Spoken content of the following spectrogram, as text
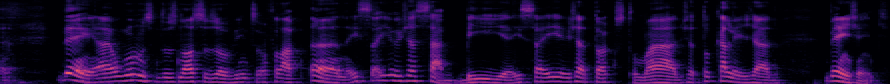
Bem, alguns dos nossos ouvintes vão falar: Ana, isso aí eu já sabia, isso aí eu já tô acostumado, já tô calejado. Bem, gente,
